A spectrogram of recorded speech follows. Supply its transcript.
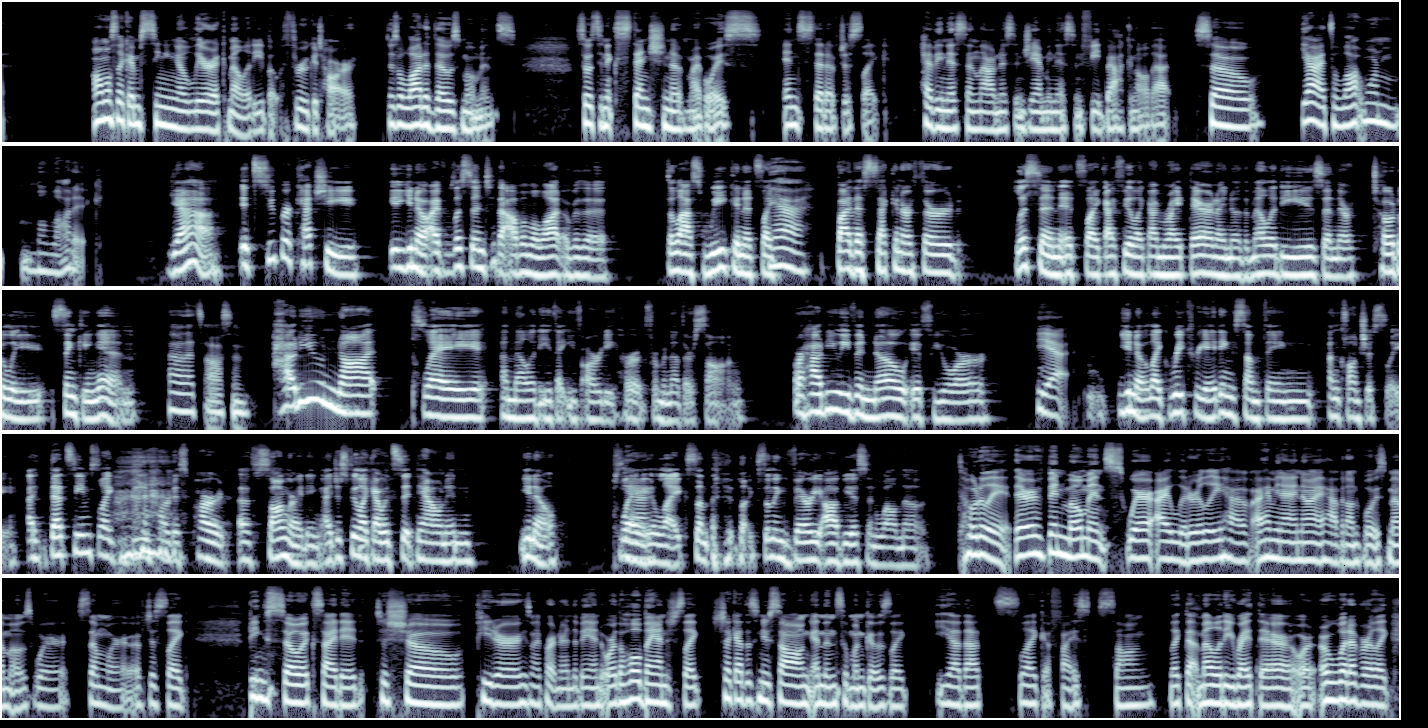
almost like I'm singing a lyric melody, but through guitar. There's a lot of those moments. So it's an extension of my voice instead of just like heaviness and loudness and jamminess and feedback and all that. So yeah, it's a lot more m- melodic. Yeah, it's super catchy. You know, I've listened to the album a lot over the the last week and it's like yeah. by the second or third listen, it's like I feel like I'm right there and I know the melodies and they're totally sinking in. Oh, that's awesome. How do you not play a melody that you've already heard from another song? Or how do you even know if you're yeah you know like recreating something unconsciously I, that seems like the hardest part of songwriting i just feel like i would sit down and you know play yeah. like some like something very obvious and well known Totally. There have been moments where I literally have, I mean, I know I have it on voice memos where somewhere of just like being so excited to show Peter, who's my partner in the band, or the whole band, just like, check out this new song. And then someone goes, like, yeah, that's like a Feist song, like that melody right there, or or whatever. Like,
